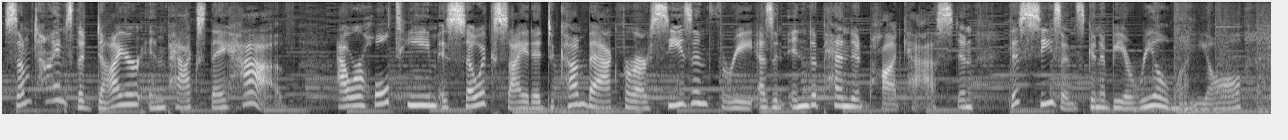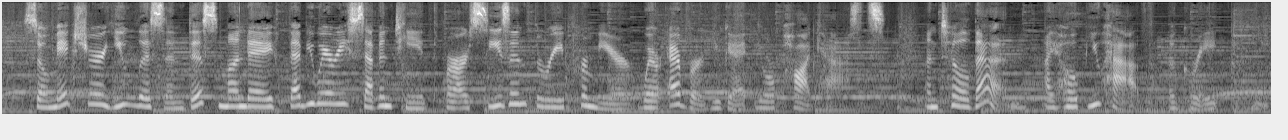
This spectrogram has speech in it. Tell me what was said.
sometimes the dire impacts they have. Our whole team is so excited to come back for our season three as an independent podcast. And this season's to be a real one, y'all. So make sure you listen this Monday, February 17th, for our season three premiere wherever you get your podcasts. Until then, I hope you have a great week.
